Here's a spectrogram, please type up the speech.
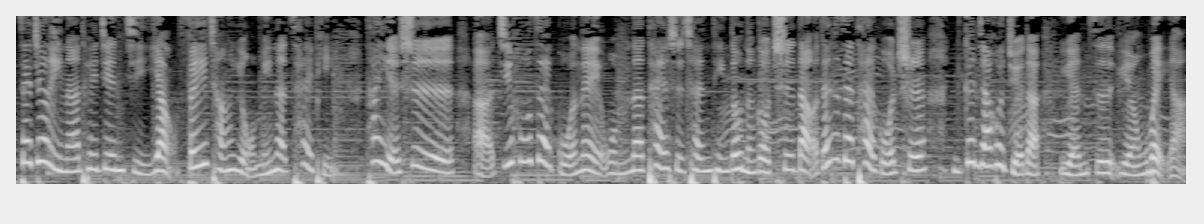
在这里呢，推荐几样非常有名的菜品，它也是呃，几乎在国内我们的泰式餐厅都能够吃到，但是在泰国吃，你更加会觉得原汁原味啊。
